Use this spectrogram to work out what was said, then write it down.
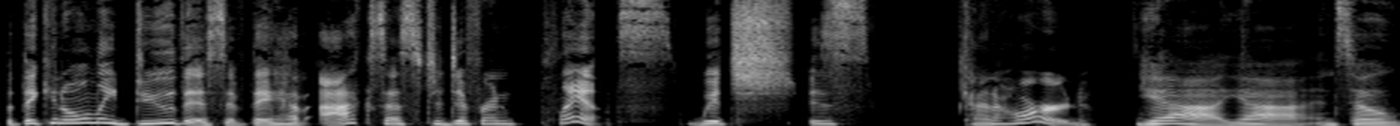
but they can only do this if they have access to different plants, which is kind of hard. Yeah, yeah. And so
